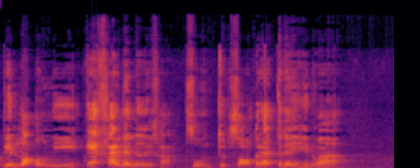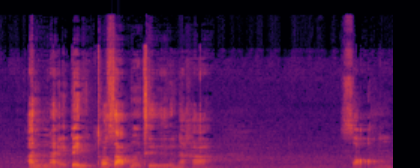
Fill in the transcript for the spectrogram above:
เปลี่ยนหลอดตรงนี้แก้ไขได้เลยค่ะ 0.2 ก็ได้จะได้เห็นว่า อันไหนเป็นโทรศัพท์มือถือนะคะ 2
